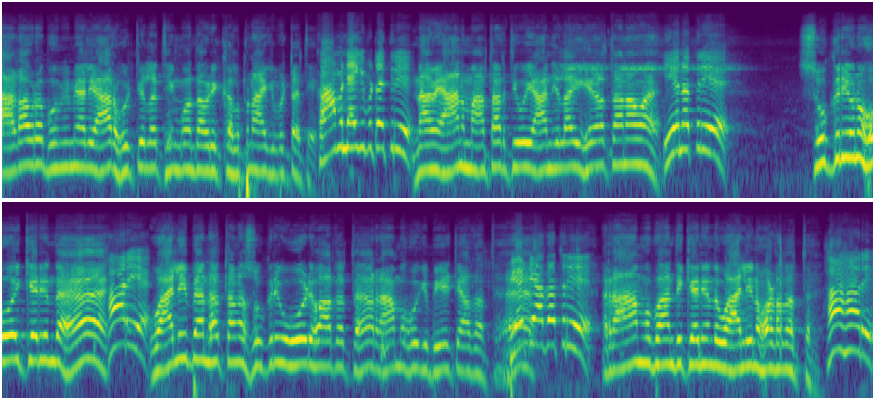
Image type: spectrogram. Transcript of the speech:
ಹಾಡವ್ರ ಭೂಮಿ ಮೇಲೆ ಯಾರು ಹುಟ್ಟಿಲ್ಲ ಹಿಂಗೊಂದ್ ಅವ್ರಿಗೆ ಕಲ್ಪನಾ ಆಗಿಬಿಟ್ಟತಿ. ಕಾಮನ್ ಆಗಿಬಿಟ್ಟೈತ್ರಿ. ನಾವ್ ಯಾನ್ ಮಾತಾಡ್ತೀವಿ ಯಾನಿಲ್ಲ ಈಗ ಹೇಳ್ತಾನವ ಏನತ್ರಿ? ಸುಗ್ರೀವನು ಹೋಗಿಕೆರಿಂದ ಹಾರಿ ವಾಲಿ ಬ್ಯಾನ್ ಹತ್ತಾನ ಸುಗ್ರೀವ್ ಓಡಿ ಹೋದತ್ತ ರಾಮ ಹೋಗಿ ಭೇಟಿ ಆದತ್ತ. ಭೇಟಿ ಆದತ್ರಿ. ರಾಮ ಬಾಂಧಿಕೆರಿಂದ ವಾಲಿನ ಹೊಡೆದತ್ತ. ಹಾ ಹಾ ರೀ.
